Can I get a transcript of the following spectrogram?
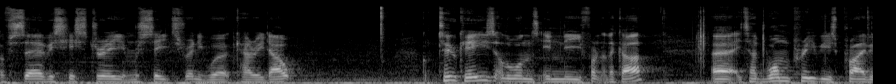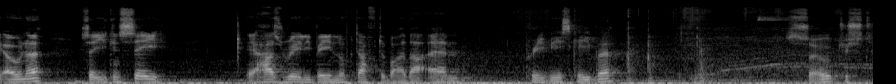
of service history and receipts for any work carried out. Got two keys, are the ones in the front of the car. Uh, it's had one previous private owner, so you can see it has really been looked after by that um, previous keeper. So just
